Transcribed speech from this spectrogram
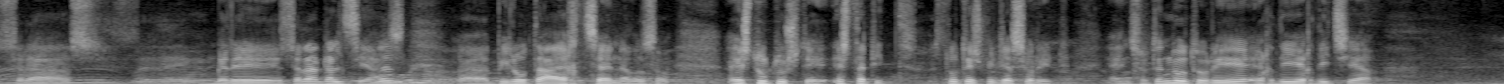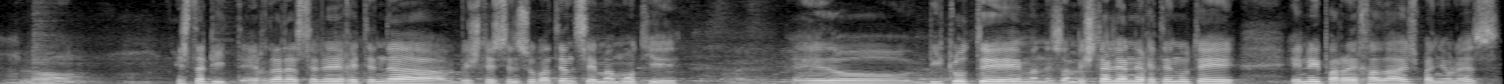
zera, bere zera galtzea, ez? Uh, pilota ertzen edo zo. Ez dut uste, ez datit, ez dut esplikaziorik. Entzuten dut hori, erdi erditzea. No, ez datit, erdaraz ere egiten da, beste zentzu batean, ze mamoti edo bitote, eman ezan bestalean egiten dute enei parreja da, espainolez.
